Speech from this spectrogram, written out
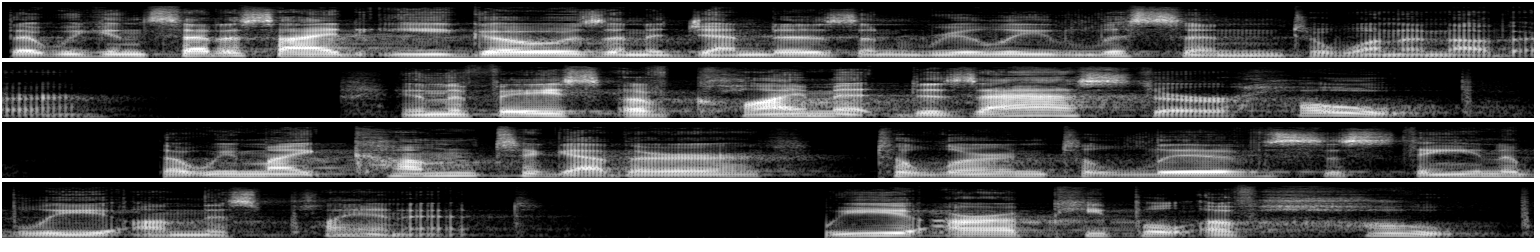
that we can set aside egos and agendas and really listen to one another. In the face of climate disaster, hope that we might come together to learn to live sustainably on this planet. We are a people of hope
